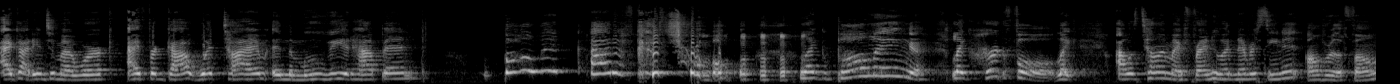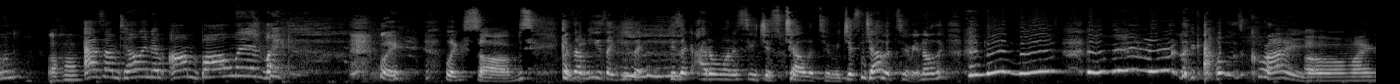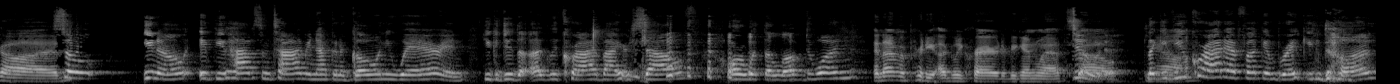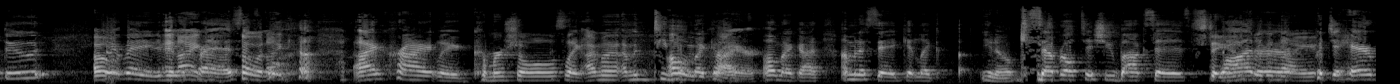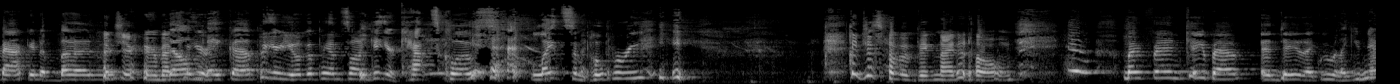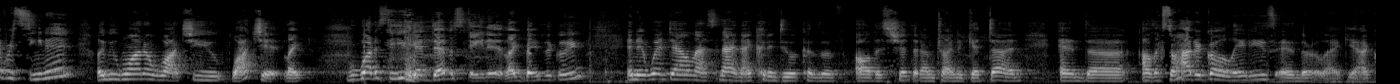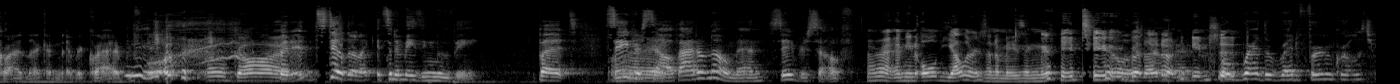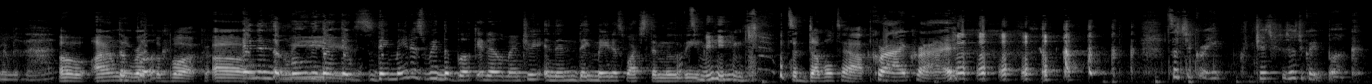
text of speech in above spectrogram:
I- got into my work. I forgot what time in the movie it happened. Balling out of control, like bawling, like hurtful, like. I was telling my friend who had never seen it over the phone. Uh-huh. As I'm telling him, I'm bawling, like. like, like sobs. Because I'm he's like he's like he's like I don't want to see it. Just tell it to me. Just tell it to me. And I was like, and then this, and then that. Like I was crying. Oh my god. So you know, if you have some time, you're not going to go anywhere, and you could do the ugly cry by yourself or with a loved one, and I'm a pretty ugly crier to begin with. dude. so, like if you cried at fucking Breaking Dawn, dude. Oh, Get ready to be and I, depressed. Oh, and I, I cry like commercials. Like I'm a, I'm a TV Oh my god! crier. Oh my god! I'm gonna say get like you know several tissue boxes, Stay water, the night. put your hair back in a bun, Put your hair back. no put your, makeup. Put your yoga pants on. Get your cats close. Light some potpourri. and just have a big night at home. My friend out and they like we were like, you've never seen it? Like we want to watch you watch it. Like we want to see you get devastated. Like basically." And it went down last night, and I couldn't do it because of all this shit that I'm trying to get done. And uh, I was like, "So how'd it go, ladies?" And they're like, "Yeah, I cried like I never cried before." Oh God. but it, still, they're like, "It's an amazing movie." But save right. yourself. I don't know, man. Save yourself. All right. I mean, Old Yeller is an amazing movie too, but I don't need to. where the red fern grows. Do you remember that? Oh, I only The read book? the book. Oh, And then the movie, they, they, they made us read the book in elementary, and then they made us watch the movie. That's mean. It's a double tap. Cry, cry. such a great, such a great book.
